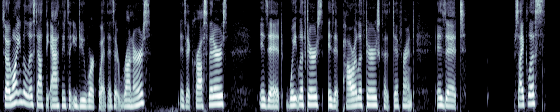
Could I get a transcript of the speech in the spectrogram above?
So, I want you to list out the athletes that you do work with. Is it runners? Is it CrossFitters? Is it weightlifters? Is it powerlifters? Because different. Is it cyclists?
